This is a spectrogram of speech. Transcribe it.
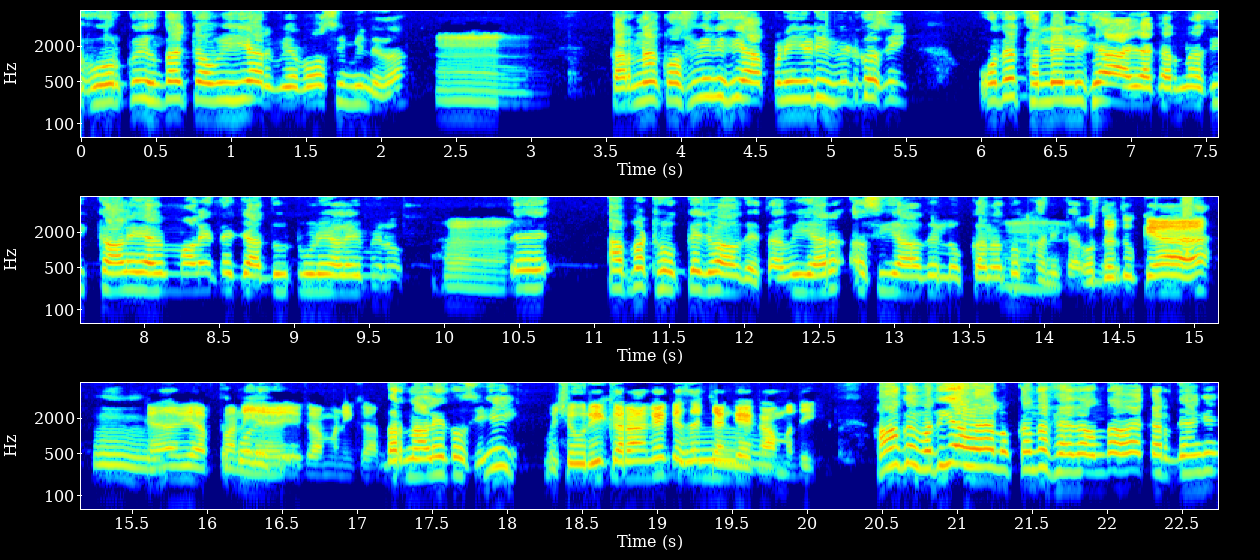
ਹੋਰ ਕੋਈ ਹੁੰਦਾ 24000 ਰੁਪਏ ਬਹੁਤ ਸੀ ਮਹੀਨੇ ਦਾ। ਹੂੰ। ਕਰਨਾ ਕੁਝ ਵੀ ਨਹੀਂ ਸੀ ਆਪਣੀ ਜਿਹੜੀ ਵੀਡੀਓ ਸੀ ਉਹਦੇ ਥੱਲੇ ਲਿਖਿਆ ਆਇਆ ਕਰਨਾ ਸੀ ਕਾਲੇ ਅਲਮ ਵਾਲੇ ਤੇ ਜਾਦੂ ਟੂਣੇ ਵਾਲੇ ਮਿਲੋ। ਹਾਂ। ਤੇ ਆਪਾਂ ਠੋਕ ਕੇ ਜਵਾਬ ਦਿੱਤਾ ਵੀ ਯਾਰ ਅਸੀਂ ਆਪਦੇ ਲੋਕਾਂ ਨਾਲ ਧੋਖਾ ਨਹੀਂ ਉਹਦੇ ਕਰਦੇ ਤੂੰ ਕਿਹਾ ਕਹਿੰਦਾ ਵੀ ਆਪਾਂ ਨਹੀਂ ਕੋਲੇ ਇਹ ਕੰਮ ਨਹੀਂ ਕਰਨਾ। ਬਰਨਾਲੇ ਤੋਂ ਸੀ? ਮਸ਼ਹੂਰੀ ਕਰਾਂਗੇ ਕਿਸੇ ਚੰਗੇ। ਕੰਮ ਦੀ। ਹਾਂ ਕੋਈ ਵਧੀਆ ਹੋਇਆ ਲੋਕਾਂ ਦਾ ਫਾਇਦਾ ਹੁੰਦਾ ਹੋਇਆ ਕਰ ਦਿਆਂਗੇ।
